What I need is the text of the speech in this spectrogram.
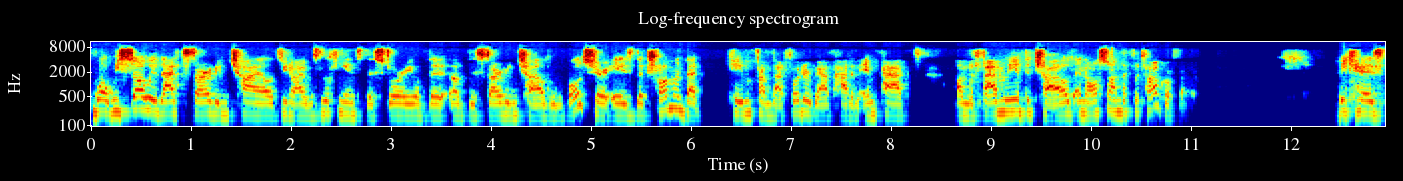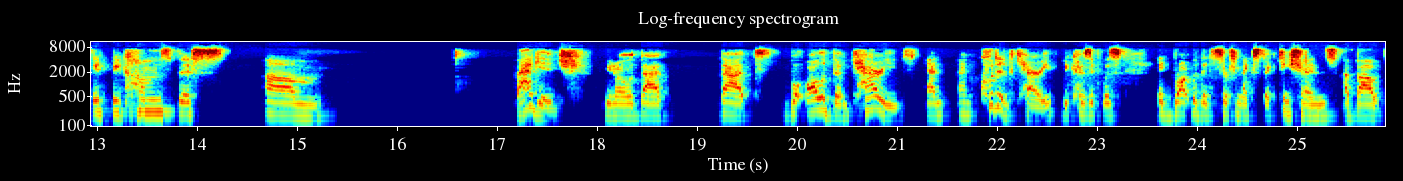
what we saw with that starving child, you know, I was looking into the story of the of the starving child with vulture is the trauma that came from that photograph had an impact on the family of the child and also on the photographer. Because it becomes this um, baggage, you know, that that all of them carried and and couldn't carry because it was it brought with it certain expectations about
